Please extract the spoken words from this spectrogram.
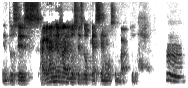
Entonces, a grandes rasgos es lo que hacemos en Back. Hmm.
